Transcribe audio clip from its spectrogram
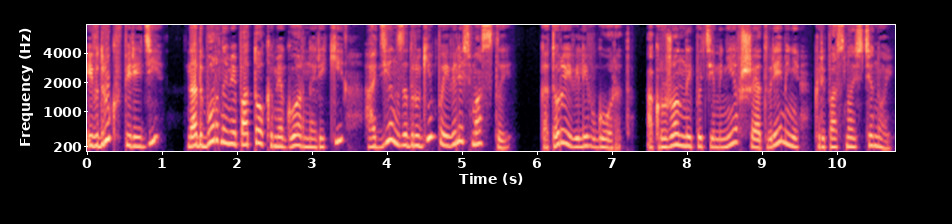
И вдруг впереди, над бурными потоками горной реки, один за другим появились мосты, которые вели в город, окруженный потемневшей от времени крепостной стеной.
